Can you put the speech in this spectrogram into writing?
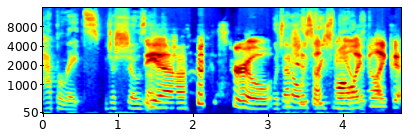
apparates, he just shows up. Yeah, it's true. Which that He's always so freaks me small. out, I like- feel like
